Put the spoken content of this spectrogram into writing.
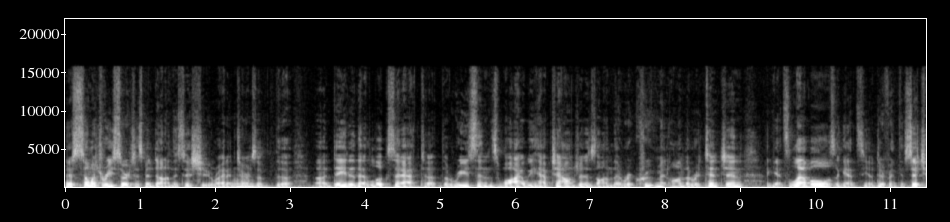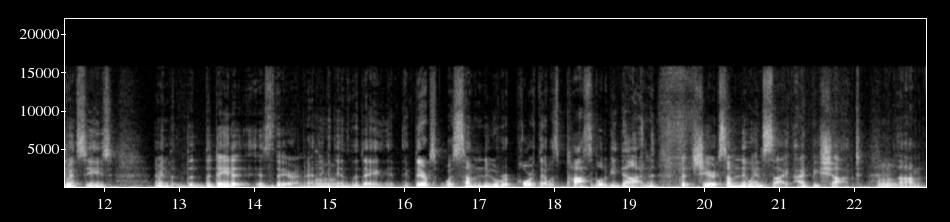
There's so much research that's been done on this issue, right, in terms of the uh, data that looks at uh, the reasons why we have challenges on the recruitment, on the retention, against levels, against you know different constituencies. I mean, the, the, the data is there. I mean, I think at the end of the day, if, if there was some new report that was possible to be done that shared some new insight, I'd be shocked. Um,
